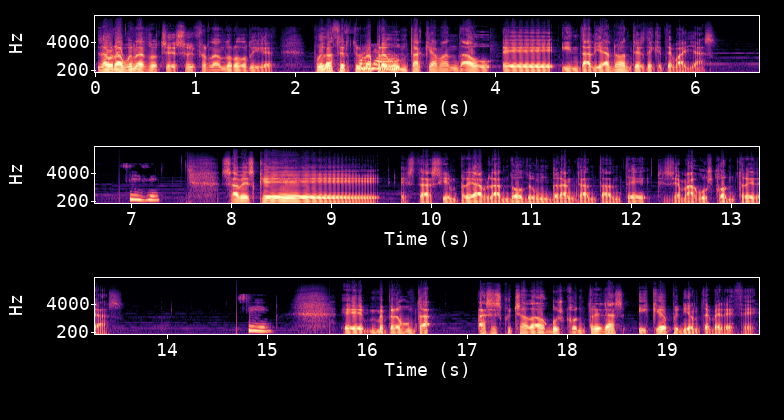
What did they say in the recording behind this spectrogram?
Laura, buenas noches. Soy Fernando Rodríguez. ¿Puedo hacerte una pregunta que ha mandado eh, Indaliano antes de que te vayas? Sí, sí. Sabes que está siempre hablando de un gran cantante que se llama Gus Contreras. Sí. Eh, me pregunta, ¿has escuchado a Gus Contreras y qué opinión te merece?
